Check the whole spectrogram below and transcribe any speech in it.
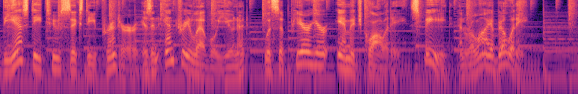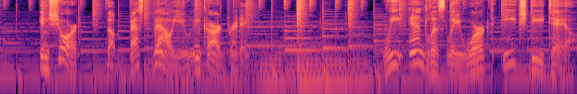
The SD260 printer is an entry-level unit with superior image quality, speed, and reliability. In short, the best value in card printing. We endlessly worked each detail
